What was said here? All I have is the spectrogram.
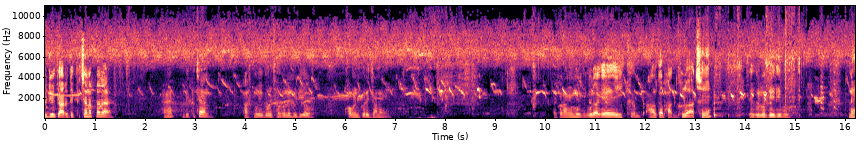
ভিডিও কি আরও দেখতে চান আপনারা? হ্যাঁ দেখতে চান? হাঁস মুরগি, গরু, ছাগলের ভিডিও কমেন্ট করে জানেন এখন আমি মুরগিগুলোকে এই হালকা ভাতগুলো আছে, এগুলো দিয়ে দিব। নে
